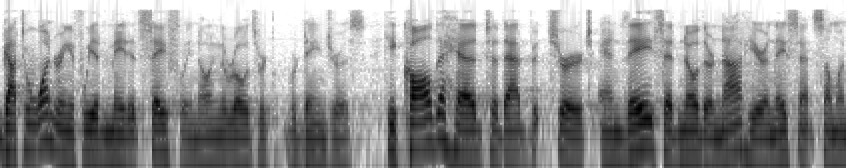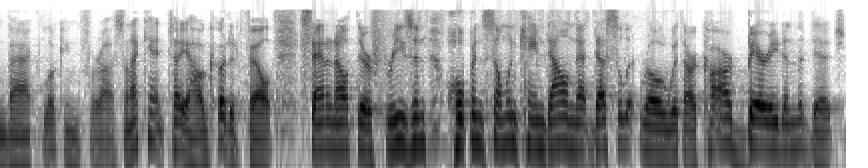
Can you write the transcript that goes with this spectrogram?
got to wondering if we had made it safely, knowing the roads were, were dangerous. He called ahead to that church, and they said, No, they're not here, and they sent someone back looking for us. And I can't tell you how good it felt, standing out there freezing, hoping someone came down that desolate road with our car buried in the ditch,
